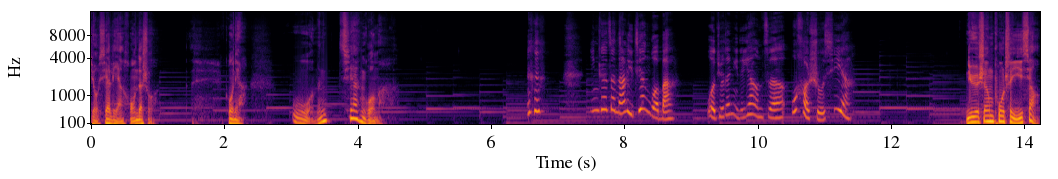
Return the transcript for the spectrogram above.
有些脸红的说：“姑娘，我们见过吗？”哪里见过吧？我觉得你的样子我好熟悉呀。女生扑哧一笑，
